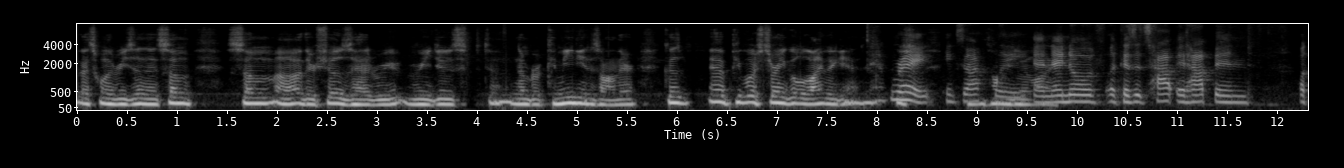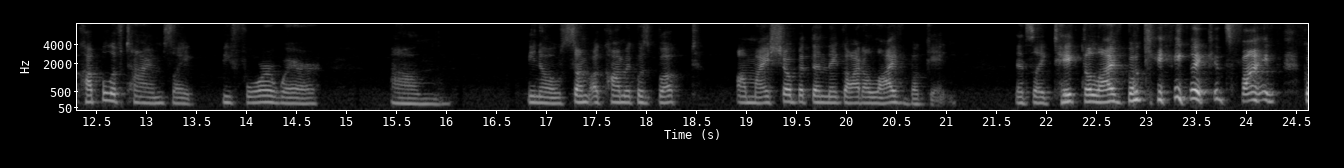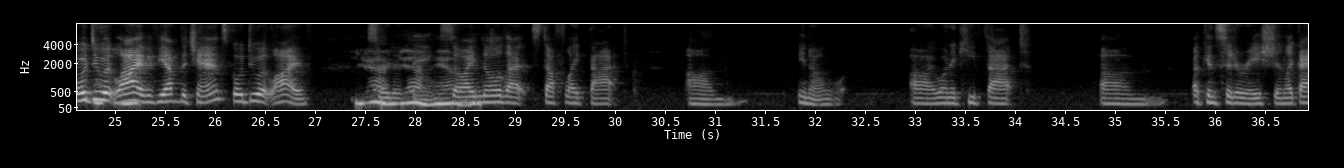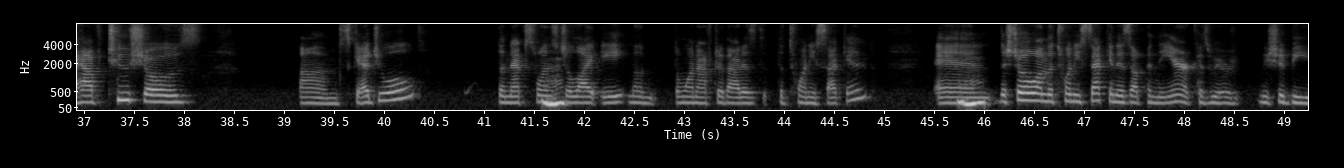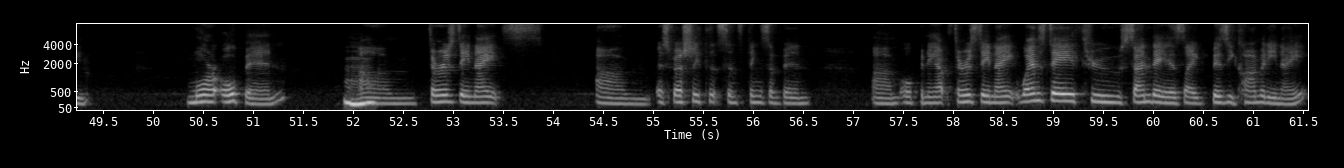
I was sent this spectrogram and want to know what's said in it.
That's one of the reasons. And some some uh, other shows had re- reduced the number of comedians on there because yeah, people are starting to go live again. you know, 'cause Right, exactly. And. I know because it's hap it happened a couple of times like before where um you know some a comic was booked on my show but then they got a live booking. It's like take the live booking like it's fine. Go do it Mhm. live if you have the chance, go do it live Yeah, sort of yeah, thing. yeah. So I know that stuff like that um you know uh, I want to keep that um a consideration. Like I have two shows um scheduled. The next one's Mhm. July 8th, and the, the one after that is the 22nd. Mm-hmm. And the show on the 22nd is up in the air because we're we should be more open. Mhm. Um Thursday nights, um, especially th- since things have been um opening up Thursday night, Wednesday through Sunday is like busy comedy night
